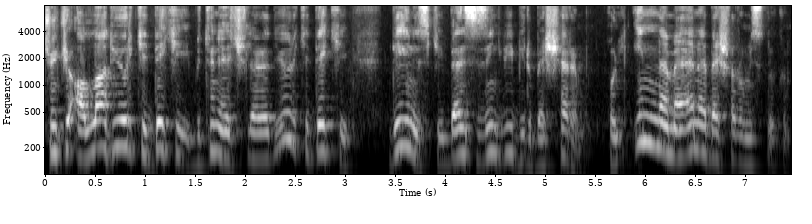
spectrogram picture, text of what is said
Çünkü Allah diyor ki de ki bütün elçilere diyor ki de ki deyiniz ki ben sizin gibi bir beşerim. Kul inneme ene beşerum mislukum.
